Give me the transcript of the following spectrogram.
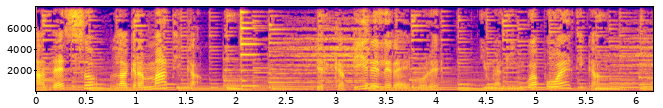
Adesso la grammatica. Per capire le regole di una lingua poetica.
